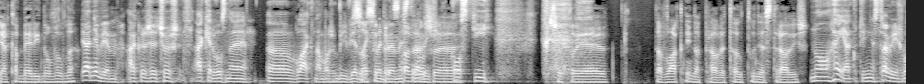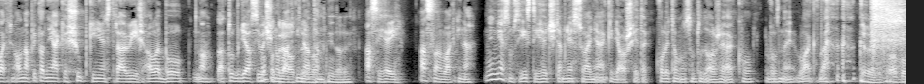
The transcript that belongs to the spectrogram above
nejaká merino vlna. Ja neviem, akože čo, aké rôzne uh, vlákna môžu byť v jedle, ktoré nevieme straviť. Že, Kosti. Čo to je tá vláknina práve, to tu nestráviš. No hej, ako ty nestrávíš vláknina, ale napríklad nejaké šupky nestrávíš, alebo, no a to bude asi no, väčšinou vláknina tam. Vláknina, Asi hej. Asi len vláknina. Nie, nie som si istý, že či tam nie sú aj nejaké ďalšie, tak kvôli tomu som to dal, že ako rôzne vlákna. Neviem, alebo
